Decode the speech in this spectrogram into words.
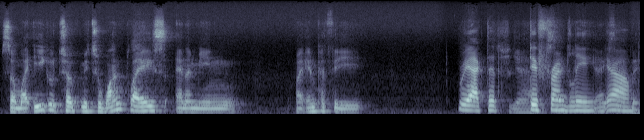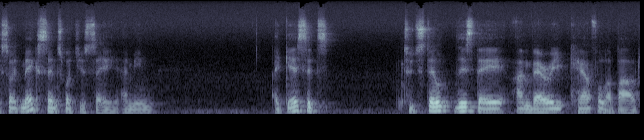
So my ego took me to one place and I mean my empathy Reacted yeah, differently. Exactly. Yeah. exactly. So it makes sense what you say. I mean, I guess it's to still this day. I'm very careful about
